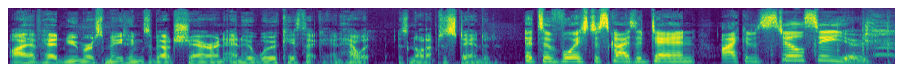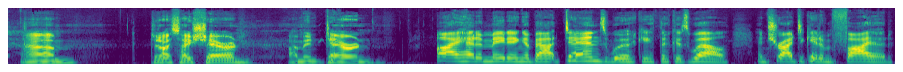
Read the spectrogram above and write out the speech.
I have had numerous meetings about Sharon and her work ethic and how it is not up to standard. It's a voice disguiser, Dan. I can still see you. Um, did I say Sharon? I meant Darren. I had a meeting about Dan's work ethic as well, and tried to get him fired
